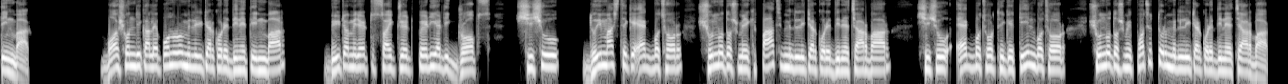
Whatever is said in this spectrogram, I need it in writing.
তিনবার। বয়সন্ধিকালে পনেরো মিলিলিটার করে দিনে তিনবার। বিটামিরেট সাইট্রেট পেডিয়াটিক ড্রপস, শিশু দুই মাস থেকে এক বছর শূন্য দশমিক পাঁচ মিলিলিটার করে দিনে চারবার। শিশু এক বছর থেকে তিন বছর শূন্য দশমিক পঁচাত্তর মিলিলিটার করে দিনে চারবার,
